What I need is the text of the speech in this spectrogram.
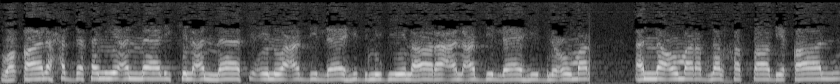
وقال حدثني عن مالك عن نافع وعبد الله بن دينار عن عبد الله بن عمر أن عمر بن الخطاب قال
